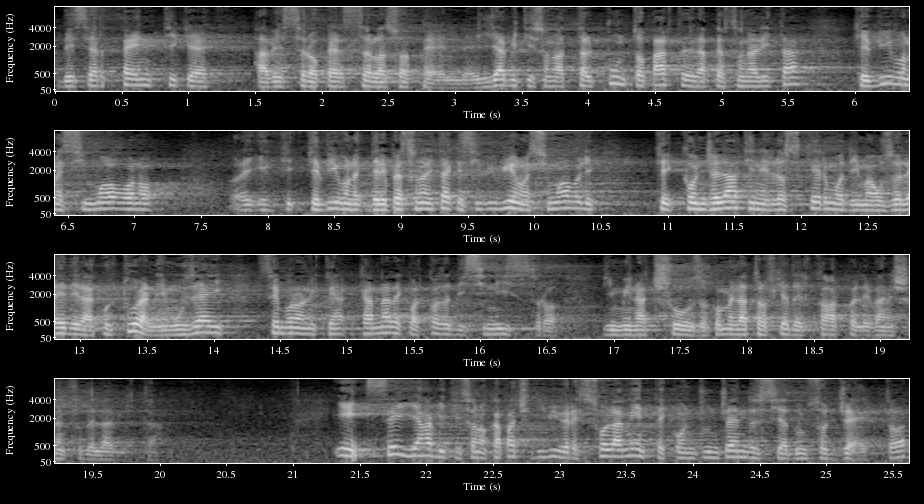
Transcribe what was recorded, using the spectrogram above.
dei serpenti che avessero perso la sua pelle. Gli abiti sono a tal punto parte della personalità che vivono e si muovono, che, che vivono, delle personalità che si vivono e si muovono, che congelati nello schermo dei mausolei della cultura, nei musei, sembrano incarnare qualcosa di sinistro, di minaccioso, come l'atrofia del corpo e l'evanescenza della vita. E se gli abiti sono capaci di vivere solamente congiungendosi ad un soggetto,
